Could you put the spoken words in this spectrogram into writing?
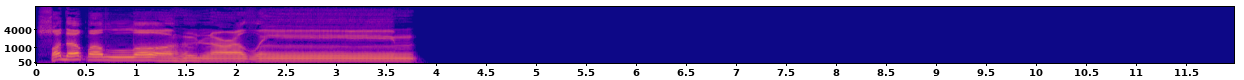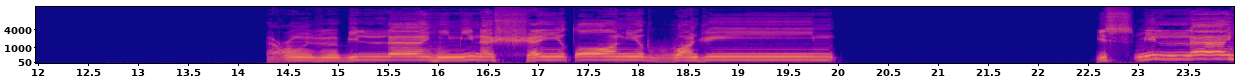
صدق الله العظيم. أعوذ بالله من الشيطان الرجيم. بسم الله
